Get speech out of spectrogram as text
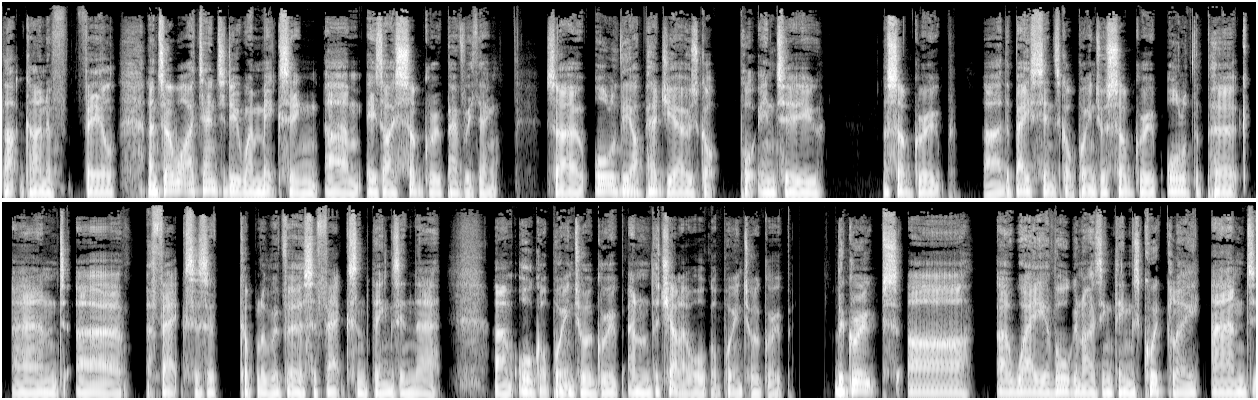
that kind of feel. And so, what I tend to do when mixing um, is I subgroup everything. So all of the arpeggios got put into a subgroup. Uh, the bass synths got put into a subgroup. All of the perk and uh, effects, there's a couple of reverse effects and things in there, um, all got put into a group, and the cello all got put into a group. The groups are a way of organizing things quickly, and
